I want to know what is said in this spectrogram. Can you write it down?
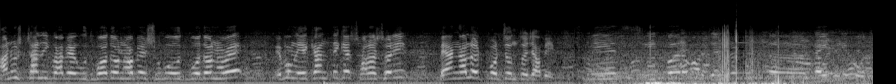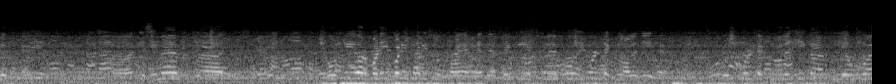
আনুষ্ঠানিকভাবে উদ্বোধন হবে শুভ উদ্বোধন হবে এবং এখান থেকে সরাসরি ব্যাঙ্গালোর পর্যন্ত যাবে इसमें स्लीपर और जनरल टाइप की कोचेज हैं अ, इसमें छोटी और बड़ी बड़ी सारी सुविधाएँ हैं। जैसे कि इसमें पुशपुल टेक्नोलॉजी है। पुशपुल टेक्नोलॉजी का अर्थ ये हुआ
